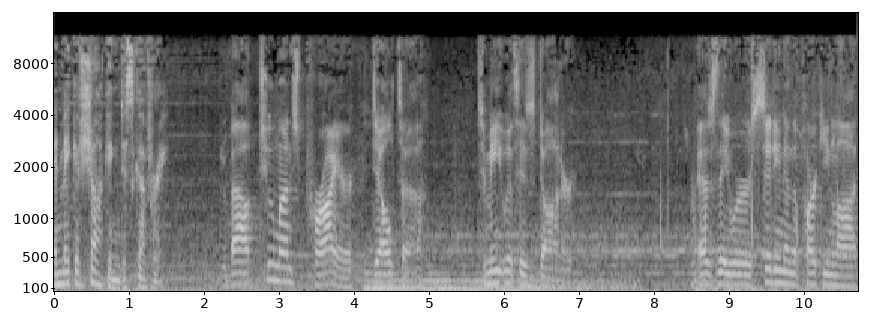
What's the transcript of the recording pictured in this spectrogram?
and make a shocking discovery. About two months prior, Delta, to meet with his daughter. As they were sitting in the parking lot,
